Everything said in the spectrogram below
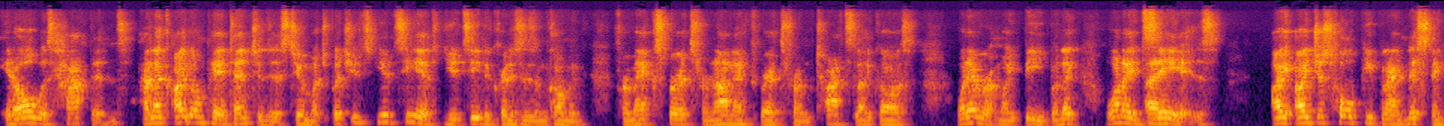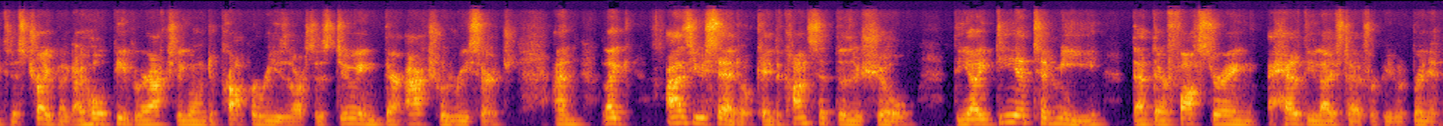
It always happens. And like I don't pay attention to this too much, but you'd, you'd see it. You'd see the criticism coming from experts, from non-experts, from twats like us, whatever it might be. But like what I'd say I, is I, I just hope people aren't listening to this tripe. Like I hope people are actually going to proper resources, doing their actual research. And like as you said, okay, the concept of the show, the idea to me that they're fostering a healthy lifestyle for people. Brilliant.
